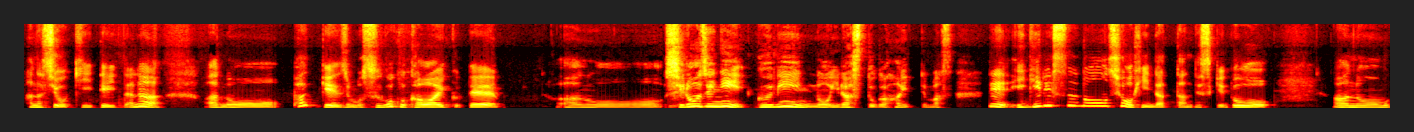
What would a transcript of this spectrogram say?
話を聞いていたら、あの、パッケージもすごく可愛くて、あの、白地にグリーンのイラストが入ってます。で、イギリスの商品だったんですけど、あの、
